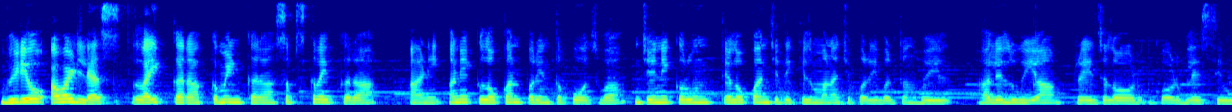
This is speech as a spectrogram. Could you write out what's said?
व्हिडिओ आवडल्यास लाईक करा कमेंट करा सबस्क्राईब करा. आणि अनेक लोकांपर्यंत पोहोचवा जेणेकरून त्या लोकांचे देखील मनाचे परिवर्तन होईल. Hallelujah praise Lord God bless you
